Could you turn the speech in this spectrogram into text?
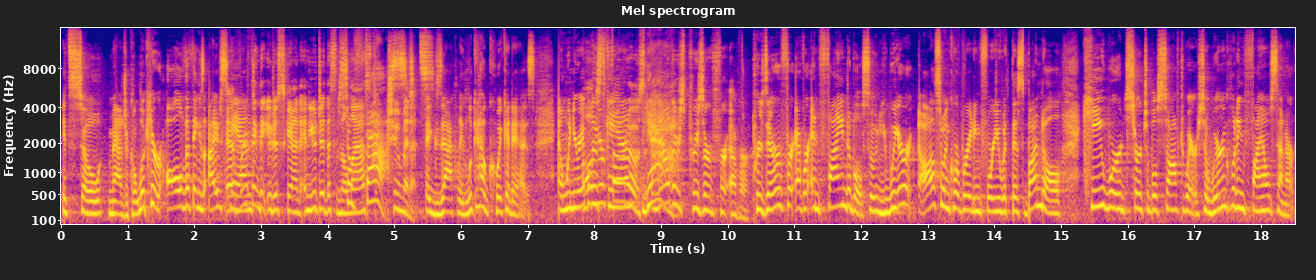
It's so magical. Look here, all the things I've scanned. Everything that you just scanned, and you did this in the so last fast. two minutes. Exactly. Look how quick it is. And when you're able all to your scan, photos, yeah. and now there's preserved forever. Preserved forever and findable. So we're also incorporating for you with this bundle keyword searchable software. So we're including File Center.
